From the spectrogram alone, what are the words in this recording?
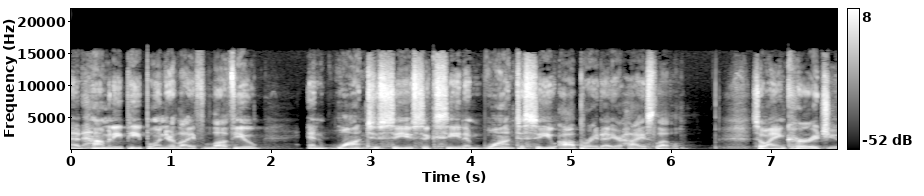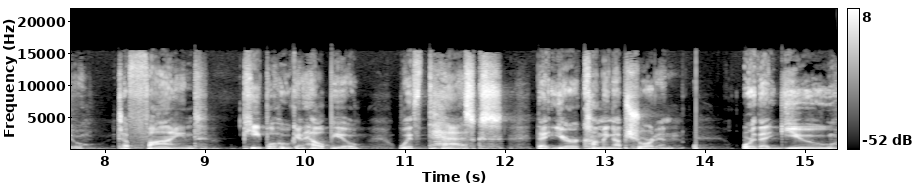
at how many people in your life love you and want to see you succeed and want to see you operate at your highest level. So I encourage you to find people who can help you with tasks that you're coming up short in or that you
